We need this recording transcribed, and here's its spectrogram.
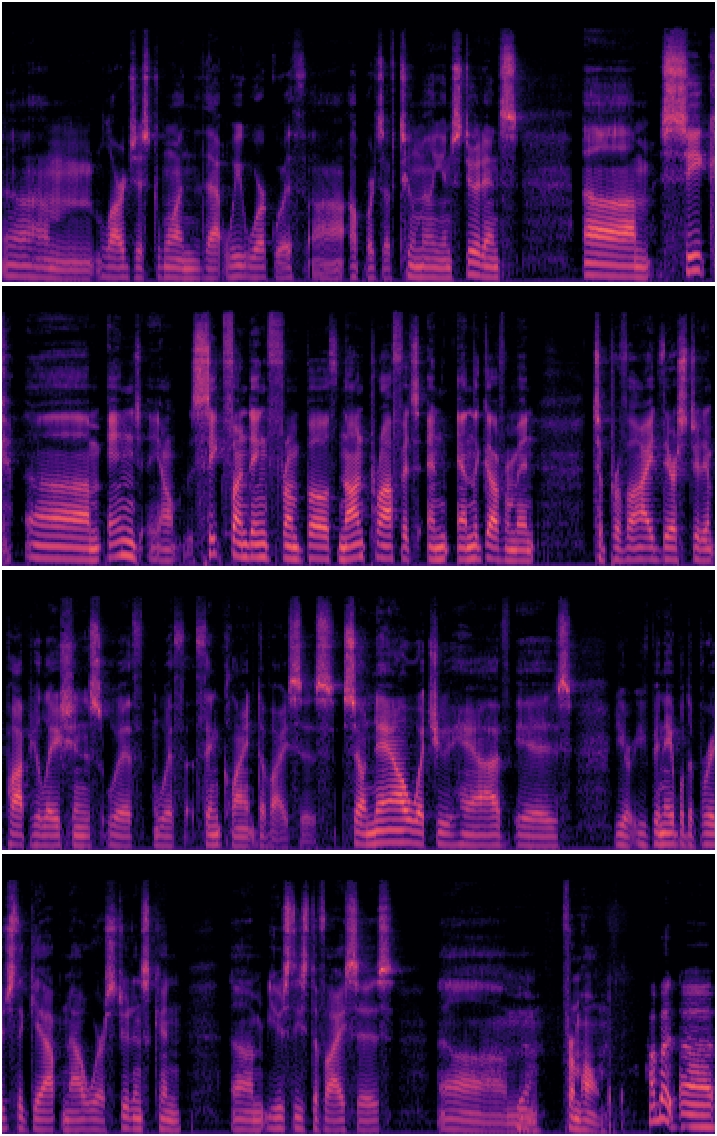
Um, largest one that we work with, uh, upwards of two million students um, seek um, and, you know, seek funding from both nonprofits and, and the government to provide their student populations with with thin client devices. So now what you have is you have been able to bridge the gap now where students can um, use these devices um, yeah. from home. How about uh,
